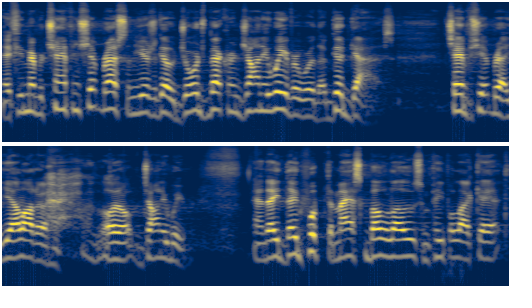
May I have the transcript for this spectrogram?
Now, if you remember championship wrestling years ago, George Becker and Johnny Weaver were the good guys. Championship wrestling, yeah, a lot of, a lot of Johnny Weaver. And they'd, they'd whoop the masked bolos and people like that.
